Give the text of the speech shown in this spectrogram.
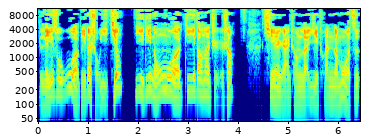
李素握笔的手一僵，一滴浓墨滴到那纸上，浸染成了一团的墨渍。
